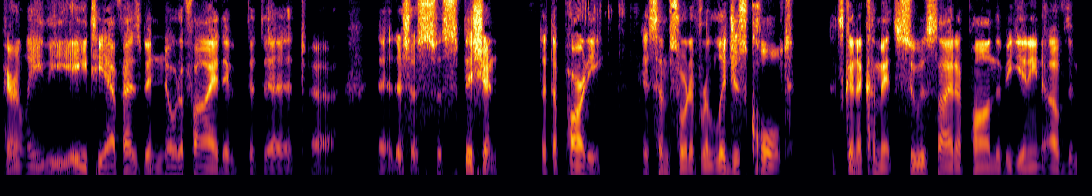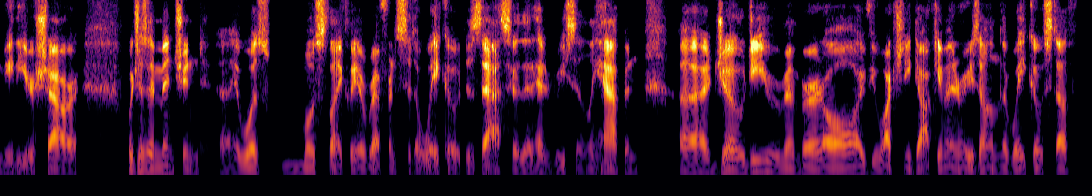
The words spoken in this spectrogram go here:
apparently the ATF has been notified that, that, uh, that there's a suspicion that the party is some sort of religious cult that's going to commit suicide upon the beginning of the meteor shower, which, as I mentioned, uh, it was most likely a reference to the Waco disaster that had recently happened. Uh, Joe, do you remember at all? Have you watched any documentaries on the Waco stuff?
